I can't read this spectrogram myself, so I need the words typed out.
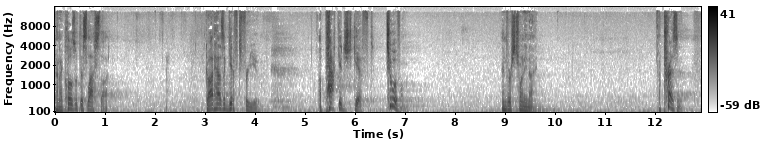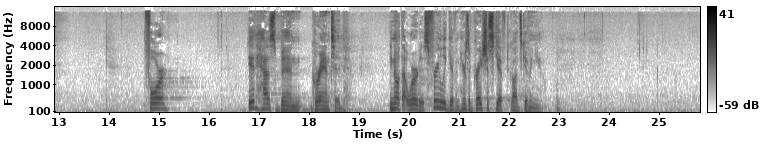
And I close with this last thought God has a gift for you, a packaged gift, two of them, in verse 29. A present for it has been granted. You know what that word is? Freely given. Here's a gracious gift God's giving you. you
